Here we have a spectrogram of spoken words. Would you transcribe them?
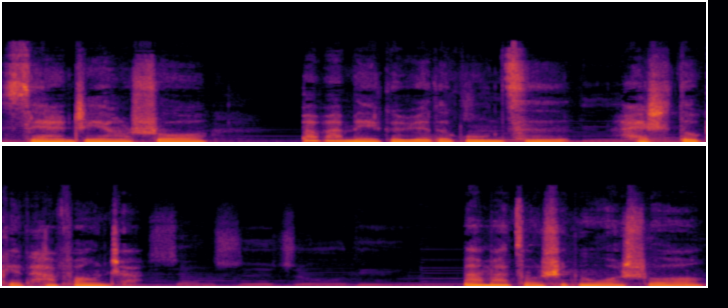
虽然这样说，爸爸每个月的工资还是都给他放着。妈妈总是跟我说。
